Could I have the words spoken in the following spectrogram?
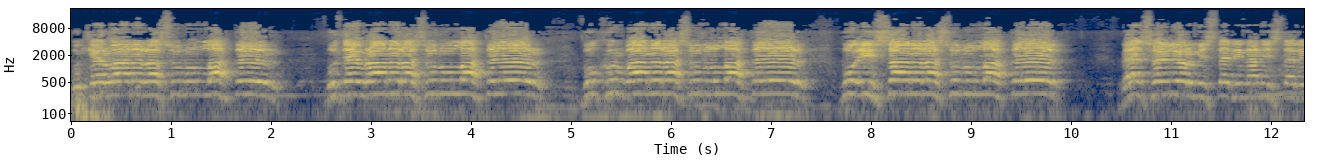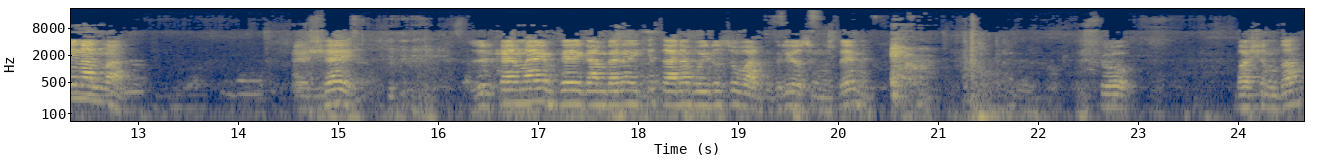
Bu kervanı Resulullah'tır. Bu devranı Resulullah'tır. Bu kurbanı Resulullah'tır. Bu ihsanı Resulullah'tır. Ben söylüyorum ister inan ister inanma. E şey, Zülkarneyn peygamberin iki tane buynuzu vardı biliyorsunuz değil mi? Şu başında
